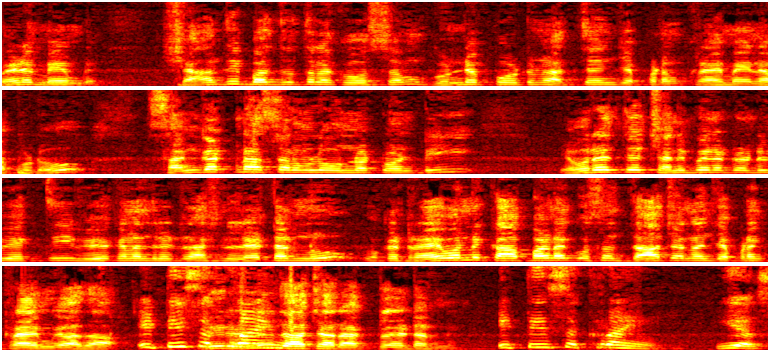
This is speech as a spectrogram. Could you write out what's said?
మేడం ఏం శాంతి భద్రతల కోసం గుండెపోటును హత్య అని చెప్పడం క్రైమ్ అయినప్పుడు సంఘటనా స్థలంలో ఉన్నటువంటి ఎవరైతే చనిపోయినటువంటి వ్యక్తి వివేకానంద రెడ్డి రాసిన లెటర్ను ఒక డ్రైవర్ని కాపాడడం కోసం దాచానని చెప్పడం క్రైమ్ కాదా ఎందుకు crime. దాచారు లెటర్ని It is a crime. Yes.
